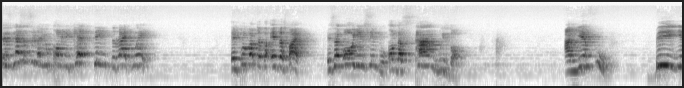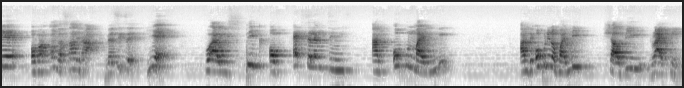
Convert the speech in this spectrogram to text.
It is necessary that you communicate things the right way. In Proverbs chapter 8, verse 5, it says, O ye simple, understand wisdom. And ye fool, be ye of an understanding heart. Verse 6 says, Yea, for I will speak of excellent things and open my lip, and the opening of my lip shall be right things.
